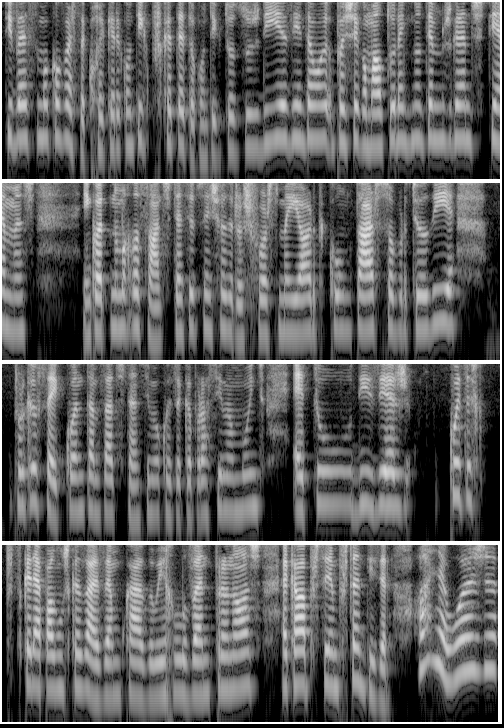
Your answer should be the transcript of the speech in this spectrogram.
tivesse uma conversa corriqueira contigo, porque até estou contigo todos os dias, e então depois chega uma altura em que não temos grandes temas. Enquanto numa relação à distância tu tens de fazer o esforço maior de contar sobre o teu dia, porque eu sei que quando estamos à distância, uma coisa que aproxima muito é tu dizeres coisas que se calhar para alguns casais é um bocado irrelevante para nós, acaba por ser importante dizer: Olha, hoje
